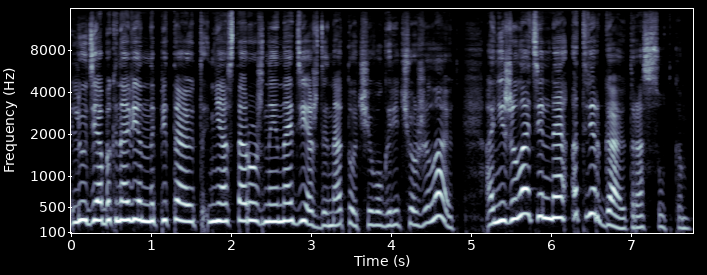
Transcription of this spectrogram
Люди обыкновенно питают неосторожные надежды на то, чего горячо желают, а нежелательное отвергают рассудком.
